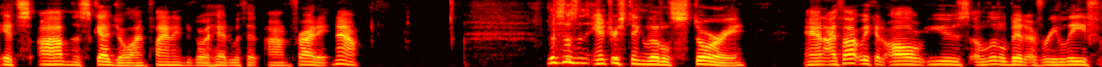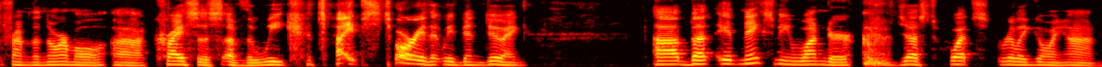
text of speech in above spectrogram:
it's on the schedule. I'm planning to go ahead with it on Friday. Now, this is an interesting little story. And I thought we could all use a little bit of relief from the normal uh, crisis of the week type story that we've been doing. Uh, but it makes me wonder just what's really going on.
